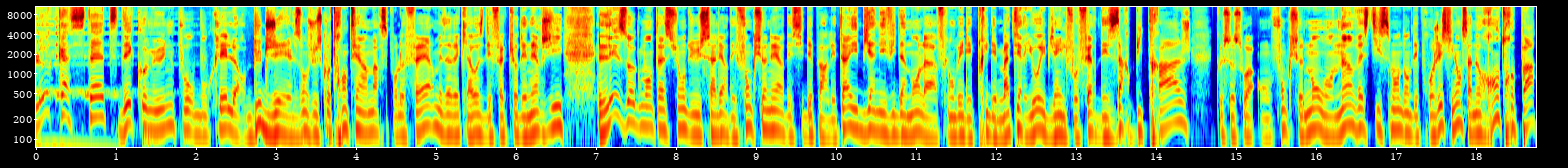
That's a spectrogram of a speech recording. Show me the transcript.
Le casse-tête des communes pour boucler leur budget. Elles ont jusqu'au 31 mars pour le faire, mais avec la hausse des factures d'énergie, les augmentations du salaire des fonctionnaires décidées par l'État et bien évidemment la flambée des prix des matériaux, eh bien il faut faire des arbitrages, que ce soit en fonctionnement ou en investissement dans des projets, sinon ça ne rentre pas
